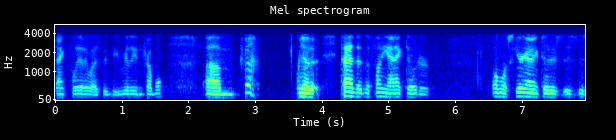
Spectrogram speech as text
Thankfully, otherwise we'd be really in trouble. Um you know, the, kind of the, the funny anecdote or almost scary anecdote is, is, is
